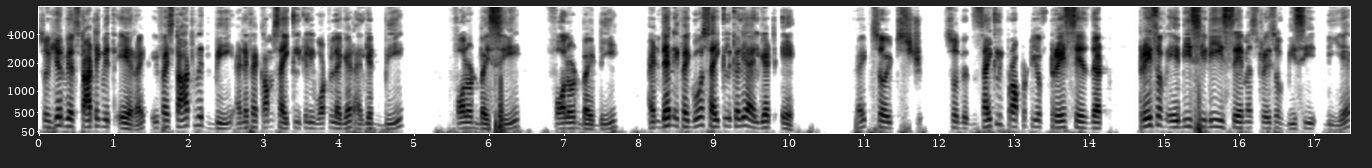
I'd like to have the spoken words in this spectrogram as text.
So here we are starting with A, right? If I start with B and if I come cyclically, what will I get? I'll get B followed by C followed by D and then if I go cyclically I'll get A right so it's so the, cyclic property of trace says that trace of ABCD is same as trace of BCDA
